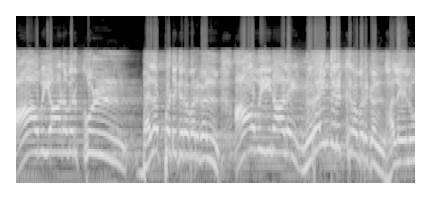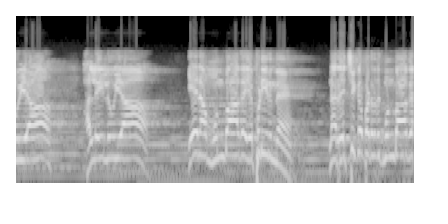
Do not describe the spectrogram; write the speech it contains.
ஆவியானவருக்குள் பலப்படுகிறவர்கள் ஆவியினாலே நிறைந்திருக்கிறவர்கள். ஹலே லூயா ஹலே லூயா ஏன் நான் முன்பாக எப்படி இருந்தேன்? நான் ரட்சிக்கப்படுறதுக்கு முன்பாக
